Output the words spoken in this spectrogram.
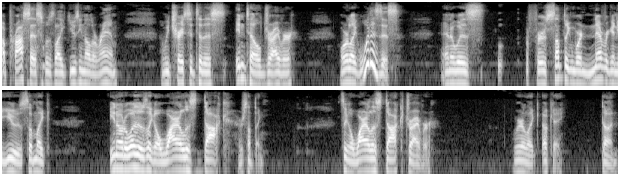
a process was like using all the RAM. And we traced it to this Intel driver. We're like, what is this? And it was for something we're never going to use. Some like, you know what it was? It was like a wireless dock or something. It's like a wireless dock driver. We were like, okay, done.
